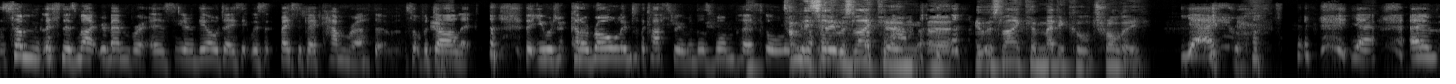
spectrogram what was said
some listeners might remember it as you know in the old days it was basically a camera that sort of a Dalek that you would kind of roll into the classroom and there's one per school. Somebody said it was like um, uh, it was like a medical trolley. Yeah, yeah, um,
